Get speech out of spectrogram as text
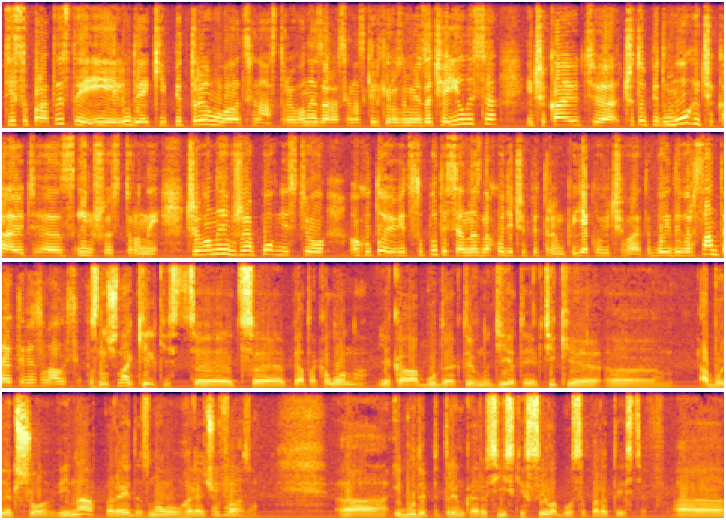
ті сепаратисти і люди, які підтримували ці настрої, вони зараз, я наскільки розумію, зачаїлися і чекають, е, чи то підмоги чекають е, з іншої сторони, чи вони вже повністю готові відступитися, не знаходячи підтримки. Як ви відчуваєте? Бо і диверсанти активізувалися. Значна кількість це, це п'ята колона, яка буде активно діяти, як тільки е, або якщо війна перейде знову в гарячу фазу. Е, і буде підтримка російських сил або сепаратистів. Е,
